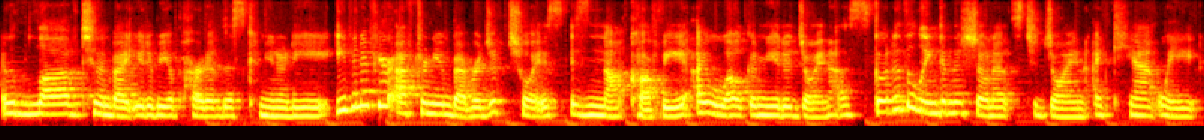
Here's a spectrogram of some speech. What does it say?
I would love to invite you to be a part of this community. Even if your afternoon beverage of choice is not coffee, I welcome you to join us. Go to the link in the show notes to join. I can't wait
